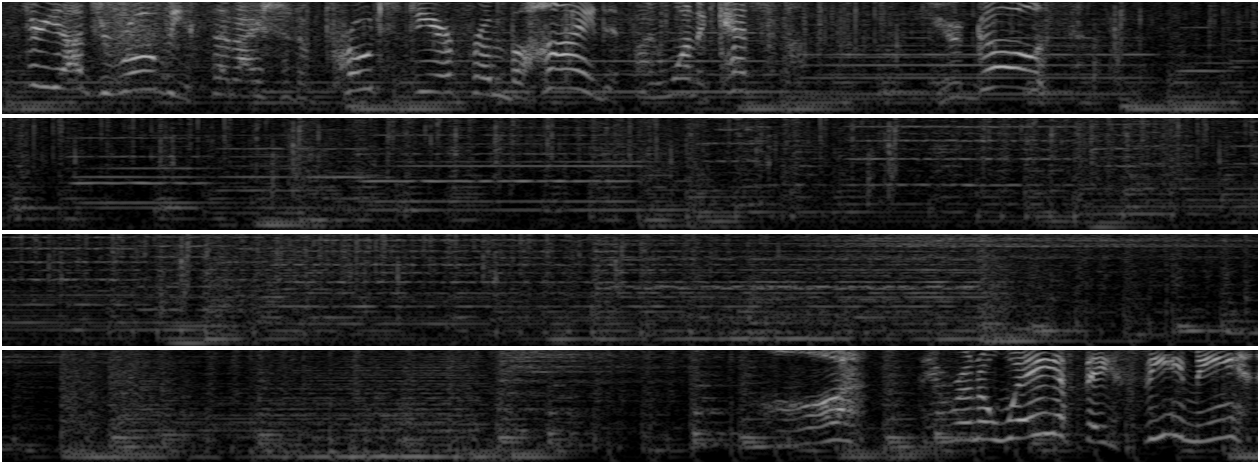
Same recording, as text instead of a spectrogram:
Mr. Yajirobe said I should approach deer from behind if I want to catch them. Here goes. Aw, they run away if they see me.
